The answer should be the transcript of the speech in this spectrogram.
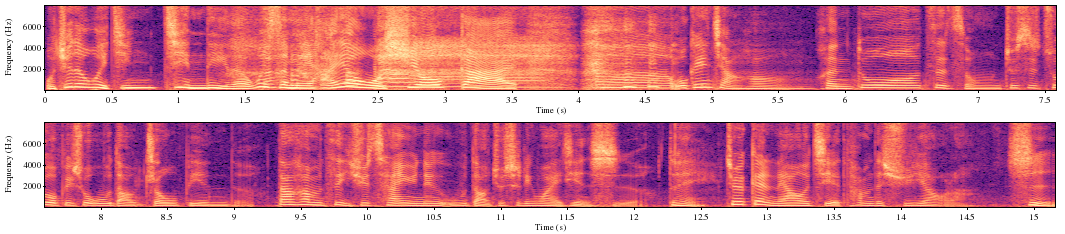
我觉得我已经尽力了，为什么你还要我修改？啊，我跟你讲哈，很多这种就是做，比如说舞蹈周边的，当他们自己去参与那个舞蹈，就是另外一件事了，对，就会更了解他们的需要啦。是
